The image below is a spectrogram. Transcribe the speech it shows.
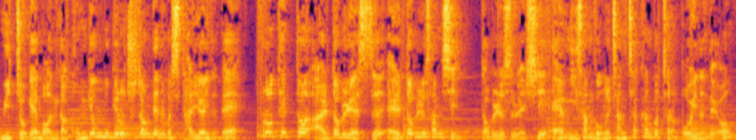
위쪽에 뭔가 공격 무기로 추정되는 것이 달려 있는데 프로텍터 RWS LW30 W/M230을 장착한 것처럼 보이는데요.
